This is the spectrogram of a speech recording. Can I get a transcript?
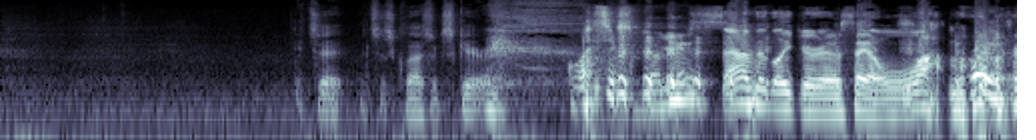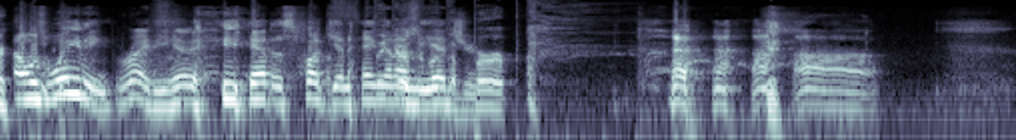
That's it. It's just classic scary. Classic. You sounded like you were gonna say a lot more. right, I was waiting. Right, he had, he had us fucking I hanging I on the edge. to here. burp.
